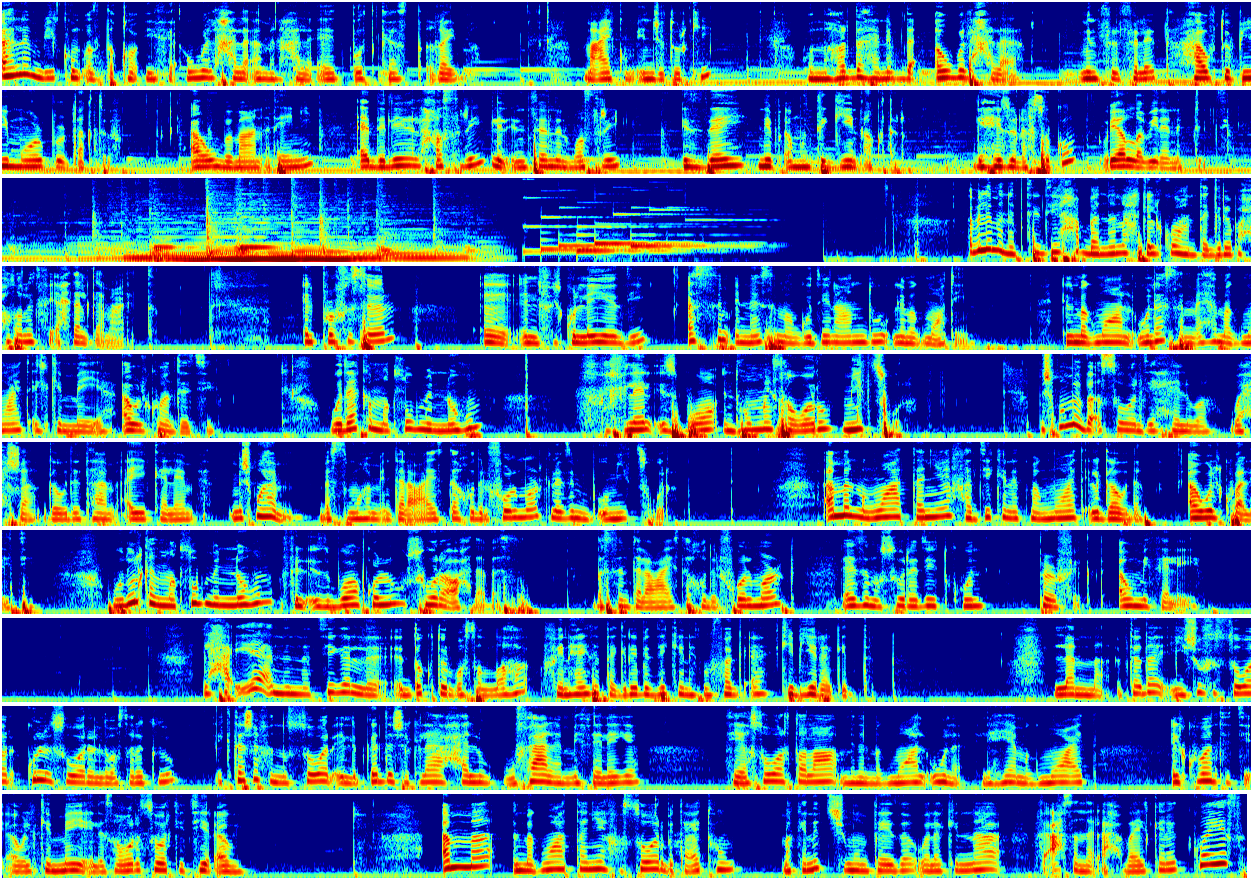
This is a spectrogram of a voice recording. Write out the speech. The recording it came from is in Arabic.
أهلا بيكم أصدقائي في أول حلقة من حلقات بودكاست غايمة. معاكم إنجي تركي والنهاردة هنبدأ أول حلقة من سلسلة How to be more productive أو بمعنى تاني الدليل الحصري للإنسان المصري إزاي نبقى منتجين أكتر. جهزوا نفسكم ويلا بينا نبتدي. قبل ما نبتدي حابة إن أنا أحكي لكم عن تجربة حصلت في إحدى الجامعات. البروفيسور آه، اللي في الكلية دي قسم الناس الموجودين عنده لمجموعتين. المجموعة الأولى سماها مجموعة الكمية أو ال quantity وده كان مطلوب منهم في خلال أسبوع إن هم يصوروا 100 صورة. مش مهم بقى الصور دي حلوة وحشة جودتها أي كلام مش مهم. بس مهم أنت لو عايز تاخد ال full mark لازم يبقوا 100 صورة. أما المجموعة التانية فدي كانت مجموعة الجودة أو ال quality ودول كان مطلوب منهم في الأسبوع كله صورة واحدة بس. بس انت لو عايز تاخد ال full mark لازم الصورة دي تكون perfect أو مثالية. الحقيقة أن النتيجة اللي الدكتور وصل لها في نهاية التجربة دي كانت مفاجأة كبيرة جدا. لما ابتدى يشوف الصور كل الصور اللي وصلت له اكتشف إن الصور اللي بجد شكلها حلو وفعلا مثالية هي صور طالعة من المجموعة الأولى اللي هي مجموعة الكوانتيتي أو الكمية اللي صورت صور كتير قوي أما المجموعة التانية فالصور بتاعتهم ما كانتش ممتازة ولكنها في أحسن الأحوال كانت كويسة.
